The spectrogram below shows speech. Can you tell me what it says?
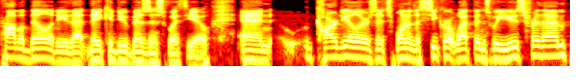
probability that they could do business with you. And car dealers, it's one of the secret weapons we use for them.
